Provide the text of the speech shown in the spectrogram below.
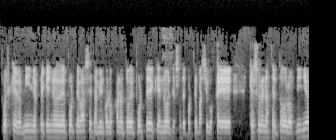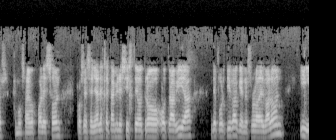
pues que los niños pequeños de deporte base también conozcan otro deporte, que no es de esos deportes masivos que, que suelen hacer todos los niños, como sabemos cuáles son, pues enseñarles que también existe otro, otra vía deportiva que no es solo la del balón y,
